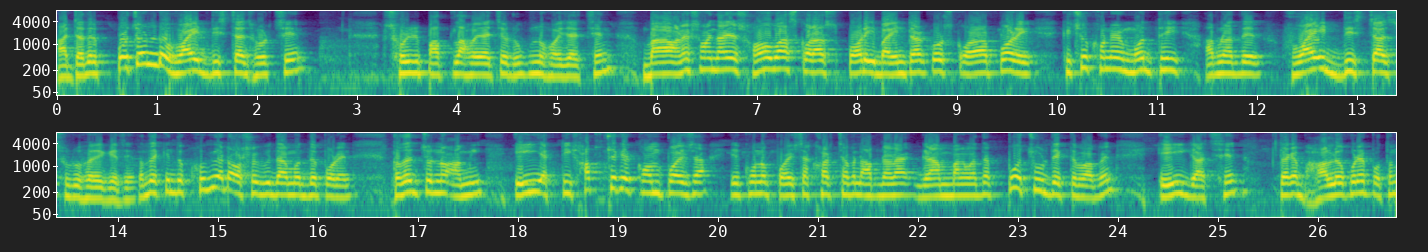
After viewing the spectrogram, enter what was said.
আর যাদের প্রচণ্ড হোয়াইট ডিসচার্জ হচ্ছে শরীর পাতলা হয়ে যাচ্ছে, রুগ্ন হয়ে যাচ্ছেন বা অনেক সময় দাঁড়িয়ে সহবাস করার পরেই বা ইন্টারকোর্স করার পরে কিছুক্ষণের মধ্যেই আপনাদের হোয়াইট ডিসচার্জ শুরু হয়ে গেছে। তাদের কিন্তু খুবই একটা অসুবিধার মধ্যে পড়েন। তাদের জন্য আমি এই একটি সব থেকে কম পয়সা, এর কোনো পয়সা খরচা হবে না। আপনারা গ্রাম বাংলাতে প্রচুর দেখতে পাবেন। এই গাছের তাকে ভালো করে প্রথম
